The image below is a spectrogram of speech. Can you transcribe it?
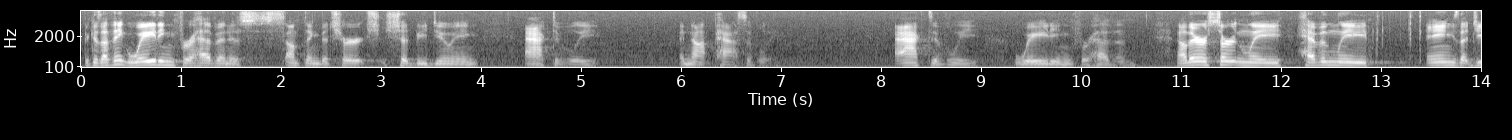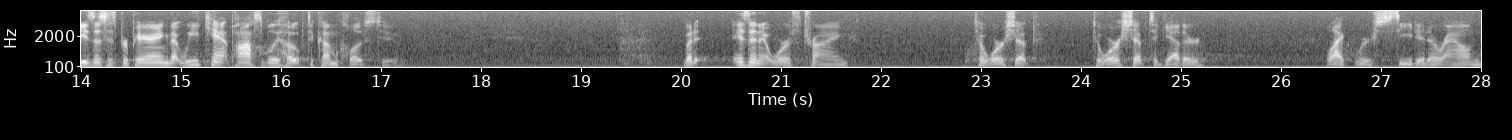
Because I think waiting for heaven is something the church should be doing actively and not passively. Actively waiting for heaven. Now, there are certainly heavenly things that Jesus is preparing that we can't possibly hope to come close to. But isn't it worth trying to worship, to worship together like we're seated around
